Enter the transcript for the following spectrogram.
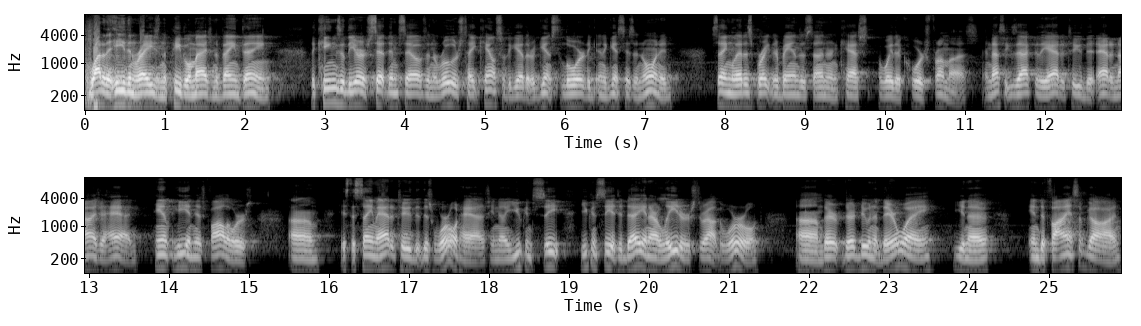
why do the heathen rage and the people imagine a vain thing? The kings of the earth set themselves, and the rulers take counsel together against the Lord and against his anointed, saying, Let us break their bands asunder and cast away their cords from us. And that's exactly the attitude that Adonijah had. Him, he and his followers. Um, it's the same attitude that this world has. You know, you can see you can see it today in our leaders throughout the world. Um, they're they're doing it their way. You know, in defiance of God,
